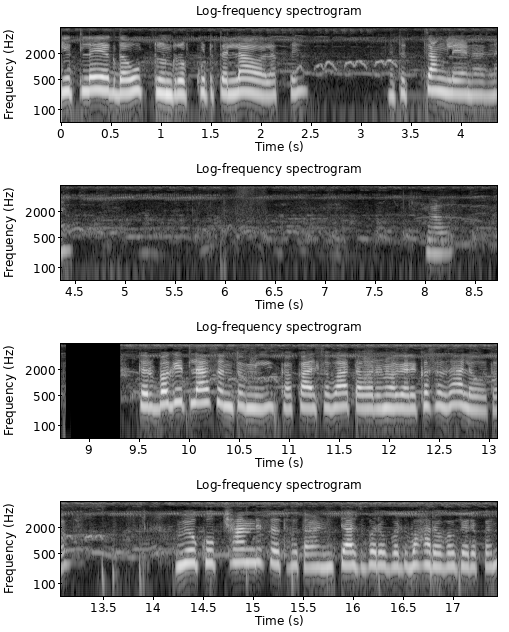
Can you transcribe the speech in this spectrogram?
इथलं एकदा उपटून रोप कुठंतरी लावावं लागते नाही तर चांगलं येणार नाही. तर बघितलं असन तुम्ही का कालचं वातावरण वगैरे कसं झालं होतं? व्ह्यू खूप छान दिसत होता आणि त्याचबरोबर वारं वगैरे पण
